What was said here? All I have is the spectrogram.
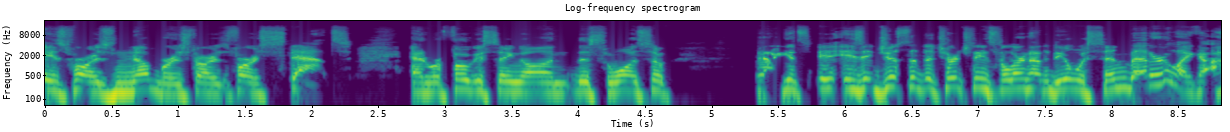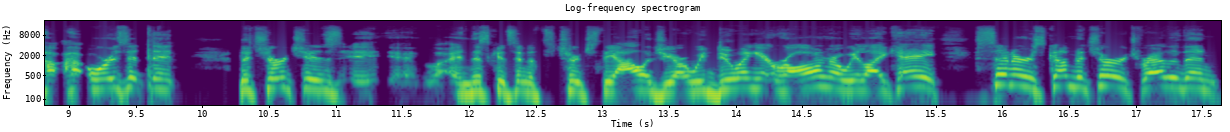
as far as numbers, as far as, far as stats. And we're focusing on this one. So, is it just that the church needs to learn how to deal with sin better? Like, how, how, or is it that the church is, eh, eh, and this gets into church theology. Are we doing it wrong? Are we like, hey, sinners come to church rather than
